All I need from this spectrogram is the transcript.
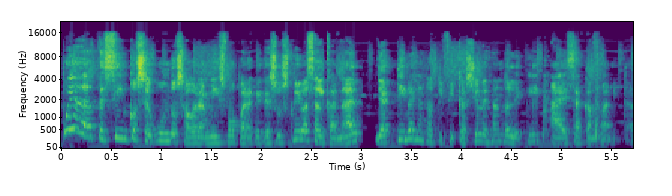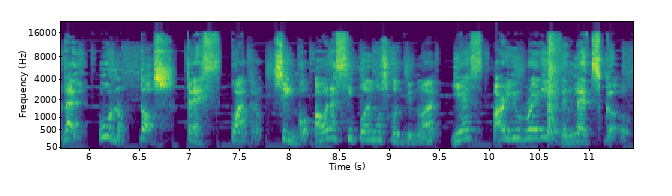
Voy a darte 5 segundos ahora mismo para que te suscribas al canal y actives las notificaciones dándole clic a esa campanita. Dale, 1, 2, 3, 4, 5. Ahora sí podemos continuar. Yes, are you ready? Then let's go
